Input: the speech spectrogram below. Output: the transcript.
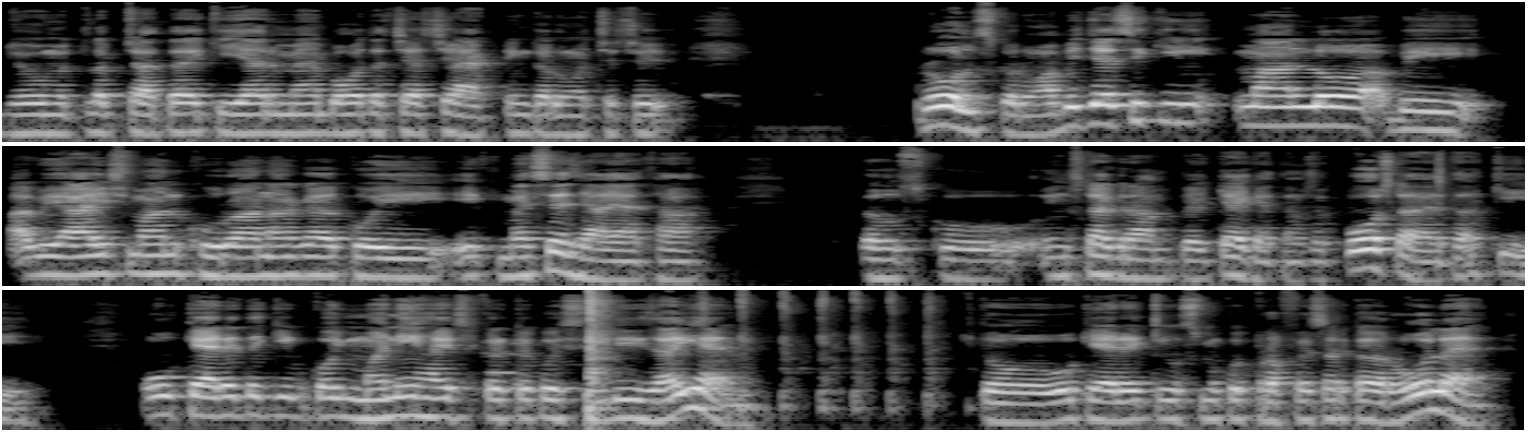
जो मतलब चाहता है कि यार मैं बहुत अच्छे अच्छे एक्टिंग करूँ, अच्छे अच्छे रोल्स करूँ। अभी जैसे कि मान लो, अभी अभी आयुष्मान खुराना का कोई एक मैसेज आया था। उसको इंस्टाग्राम पे क्या कहते हैं उसे पोस्ट आया था कि वो कह रहे थे कि कोई मनी हाइस्ट करके कोई सीरीज़ आई है। तो वो कह रहे कि उसमें कोई प्रोफेसर का रोल है।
